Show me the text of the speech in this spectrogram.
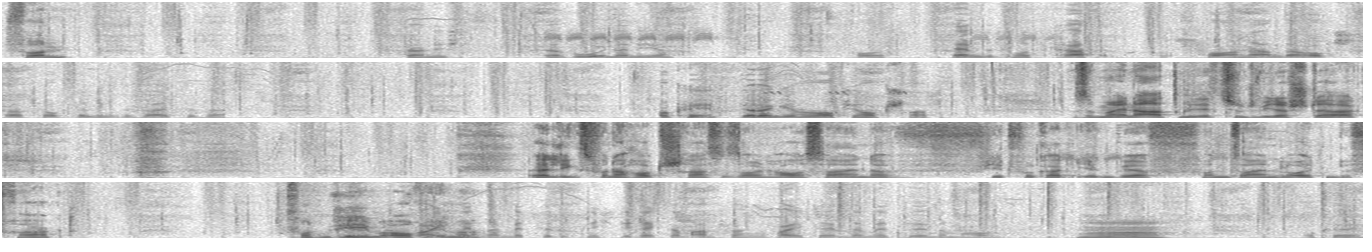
Von? Ja, nicht. Äh, wo in der Nähe? Ähm, das muss gerade vorne an der Hauptstraße auf der linken Seite sein. Okay. Ja, dann gehen wir mal auf die Hauptstraße. Also meine atmet jetzt schon wieder stark. Äh, links von der Hauptstraße soll ein Haus sein. Da wird wohl gerade irgendwer von seinen Leuten befragt. Von wem auch weiter immer. in der Mitte, das ist nicht direkt am Anfang, weiter in der Mitte in dem Haus. Ah. Okay.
